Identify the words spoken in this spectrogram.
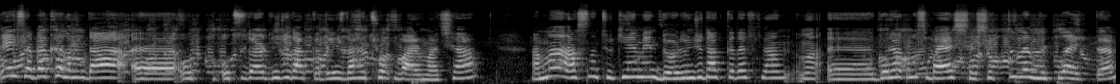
Neyse bakalım daha e, o- 34. dakikadayız. Daha çok var maça. Ama aslında Türkiye'nin 4. dakikada falan e, gol atması bayağı şaşırttı ve mutlu etti.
